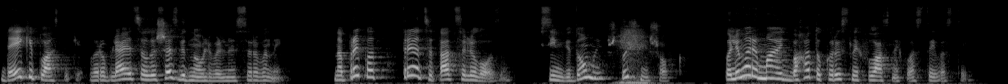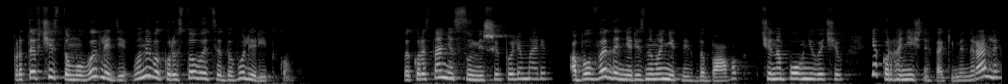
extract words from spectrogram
Деякі пластики виробляються лише з відновлювальної сировини, наприклад, триацетат целюлози, всім відомий штучний шовк. Полімери мають багато корисних власних властивостей, проте в чистому вигляді вони використовуються доволі рідко. Використання сумішей полімерів або введення різноманітних добавок чи наповнювачів, як органічних, так і мінеральних,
